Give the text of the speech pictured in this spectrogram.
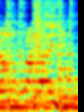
jump by.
